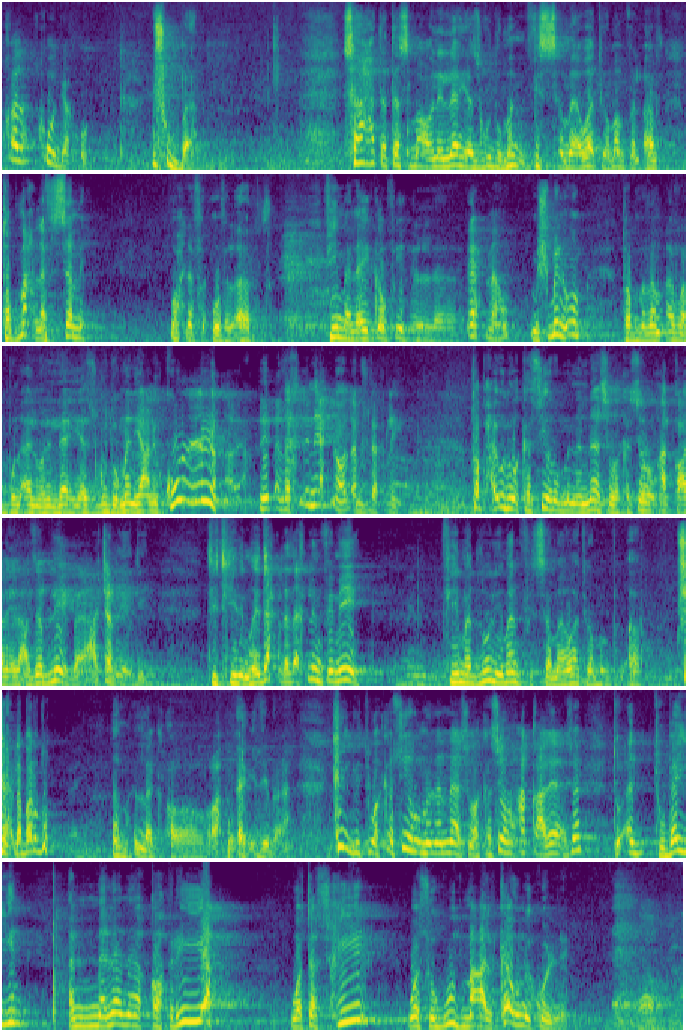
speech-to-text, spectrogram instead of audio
خلاص خد يا أخوي. شوف بقى. ساعة تسمع لله يسجد من في السماوات ومن في الأرض. طب ما إحنا في السماء وإحنا في وفي الأرض. في ملائكة وفي إحنا مش منهم. طب ما دام ربنا قال ولله يسجد من يعني كلنا يبقى داخلين إحنا ولا مش داخلين؟ طب هيقول وكثير من الناس وكثير حق عليه العذاب. ليه بقى؟ عشان إيه دي؟ تيجي ما ده إحنا داخلين في مين؟ في مدلول من في السماوات ومن في الأرض. مش إحنا برضه؟ أم قال لك اهي دي بقى. كلمة وكثير من الناس وكثير حق عليه العذاب تؤد- تبين أن لنا قهرية وتسخير وسجود مع الكون كله.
